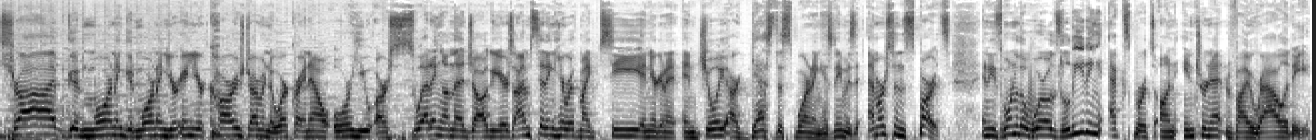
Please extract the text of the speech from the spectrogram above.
Tribe, good morning. Good morning. You're in your cars driving to work right now, or you are sweating on that jog of yours. I'm sitting here with my tea, and you're going to enjoy our guest this morning. His name is Emerson Spartz, and he's one of the world's leading experts on internet virality.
